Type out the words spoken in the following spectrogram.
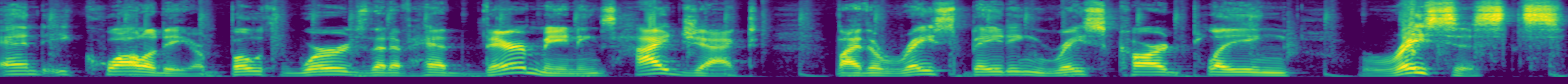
and equality are both words that have had their meanings hijacked by the race baiting, race card playing racists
